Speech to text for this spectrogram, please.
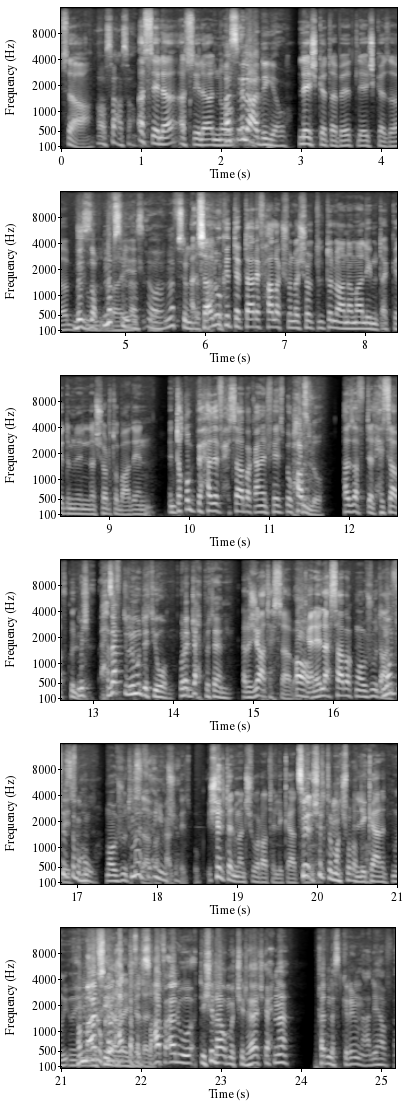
ساعة آه ساعة ساعة أسئلة أسئلة إنه أسئلة عادية. ليش كتبت ليش كذا بالضبط نفس؟ الأس... آه، نفس ال- سألوك أنت بتعرف حالك شو نشرت قلت له أنا مالي متأكد من اللي نشرته بعدين أنت قمت بحذف حسابك عن الفيسبوك. كله حذفت الحساب كله مش حذفته لمدة يوم ورجعته ثاني رجعت حسابك آه. يعني حسابك موجود على ما الفيسبوك هو. موجود ما في حسابك أي على. الفيسبوك شلت المنشورات اللي كانت شلت المنشورات اللي آه. كانت هم قالوا كان حتى في. الصحافة قالوا تشيلها وما تشيلهاش إحنا خدنا سكرين عليها ف...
